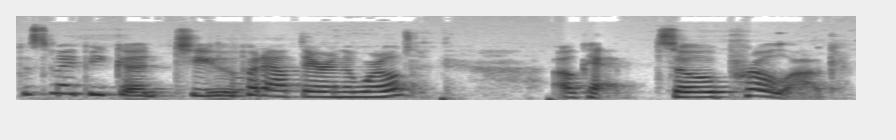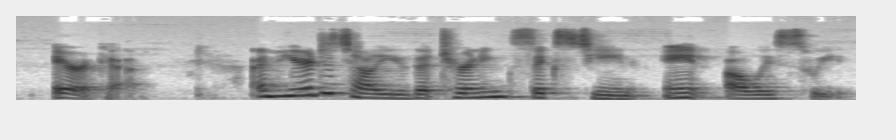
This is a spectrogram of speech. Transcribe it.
this might be good to put out there in the world. Okay, so prologue Erica. I'm here to tell you that turning 16 ain't always sweet.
